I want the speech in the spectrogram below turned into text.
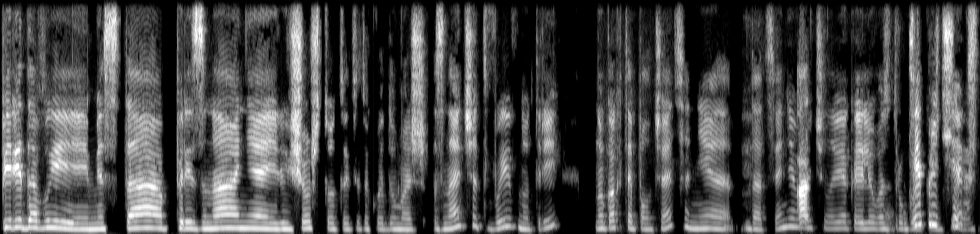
передовые места, признания или еще что-то. И ты такой думаешь, значит, вы внутри, ну, как-то, получается, не недооценивали а человека, или у вас другой контекст,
